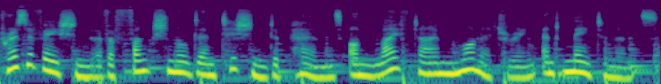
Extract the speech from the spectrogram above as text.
Preservation of a functional dentition depends on lifetime monitoring and maintenance.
